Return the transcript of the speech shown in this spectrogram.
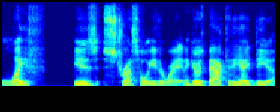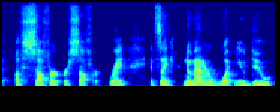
Life is stressful either way. And it goes back to the idea of suffer or suffer, right? It's like no matter what you do,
